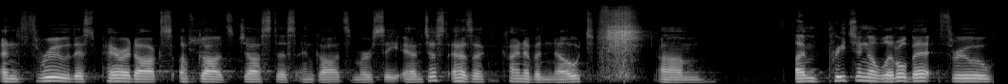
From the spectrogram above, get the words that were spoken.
and through this paradox of God's justice and God's mercy. And just as a kind of a note, um, I'm preaching a little bit through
